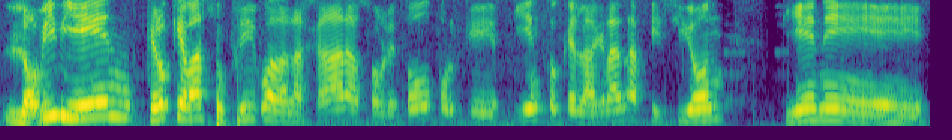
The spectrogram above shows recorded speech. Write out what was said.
Lo vi bien, creo que va a sufrir Guadalajara, sobre todo porque siento que la gran afición tiene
